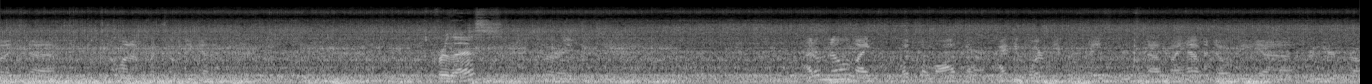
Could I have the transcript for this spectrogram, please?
but uh, I want to put something together For this. For I don't know like what the laws are. I can blur people's faces and stuff. I have Adobe uh, Premiere Pro.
